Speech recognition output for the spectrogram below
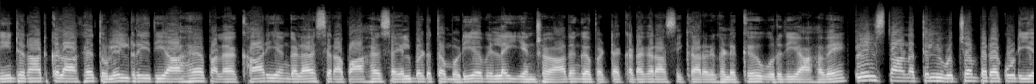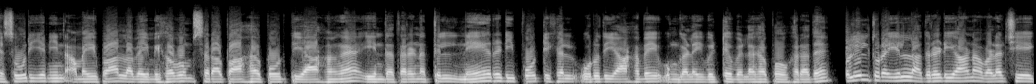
நீண்ட நாட்களாக தொழில் ரீதியாக பல காரியங்களை சிறப்பாக செயல்படுத்த முடியவில்லை என்று ஆதங்கப்பட்ட கடகராசிக்காரர்களுக்கு உறுதியாகவே தொழில் ஸ்தானத்தில் உச்சம் பெறக்கூடிய சூரியனின் அமைப்பால் அவை மிகவும் சிறப்பாக பூர்த்தியாகுங்க. இந்த தருணத்தில் நேரடி போட்டிகள் உறுதியாகவே உங்களை விட்டு விலக போகிறது. தொழில்துறையில் அதிரடியான வளர்ச்சியை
